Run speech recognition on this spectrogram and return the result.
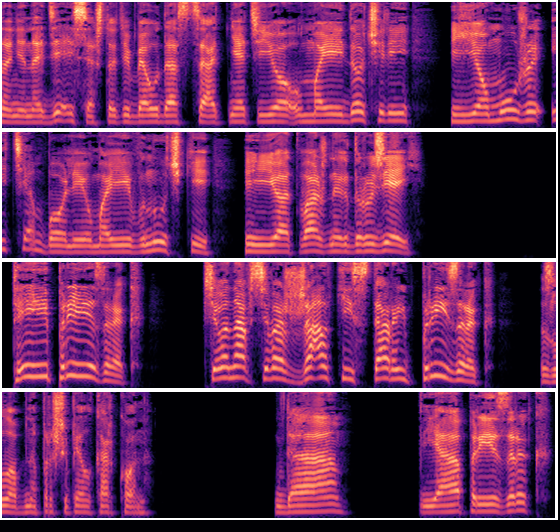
но не надейся, что тебе удастся отнять ее у моей дочери, ее мужа и тем более у моей внучки и ее отважных друзей. «Ты призрак! Всего-навсего жалкий старый призрак!» — злобно прошипел Каркон. «Да, я призрак,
